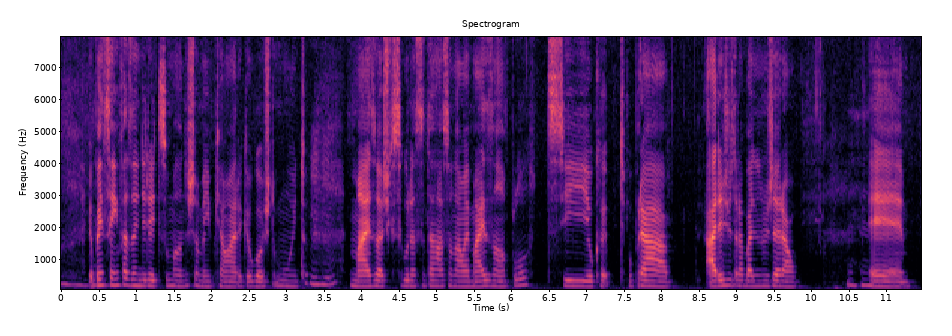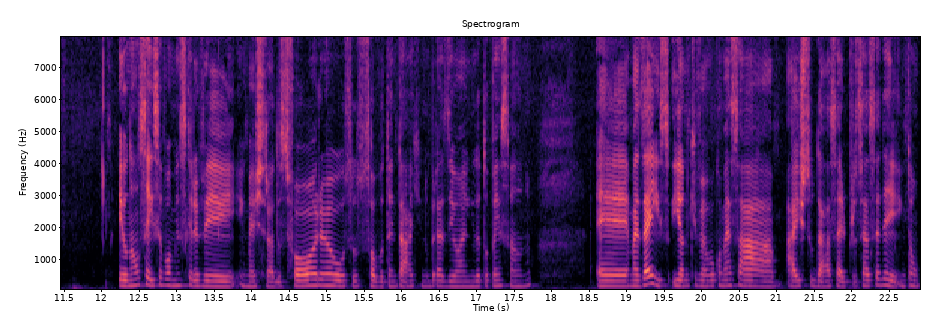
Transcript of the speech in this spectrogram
Uhum. Eu pensei em fazer em direitos humanos também, porque é uma área que eu gosto muito. Uhum. Mas eu acho que segurança internacional é mais amplo se eu, tipo, para áreas de trabalho no geral. Uhum. É, eu não sei se eu vou me inscrever em mestrados fora ou se eu só vou tentar aqui no Brasil ainda, estou pensando. É, mas é isso. E ano que vem eu vou começar a estudar a série para o CACD. Então,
